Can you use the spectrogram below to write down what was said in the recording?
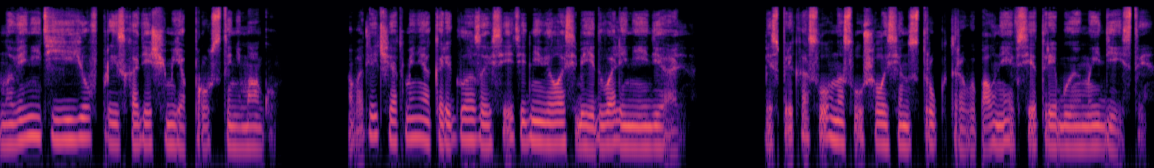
Но винить ее в происходящем я просто не могу. В отличие от меня, кореглазая все эти дни вела себя едва ли не идеально. Беспрекословно слушалась инструктора, выполняя все требуемые действия.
